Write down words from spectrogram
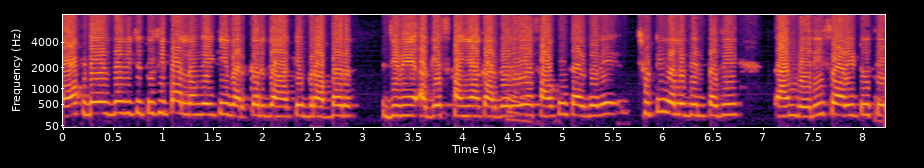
ਆਫ ਡੇਜ਼ ਦੇ ਵਿੱਚ ਤੁਸੀਂ ਭਾਲੋਗੇ ਕਿ ਵਰਕਰ ਜਾ ਕੇ ਬਰਾਬਰ ਜਿਵੇਂ ਅੱਗੇ ਸਫਾਈਆਂ ਕਰਦੇ ਰਹੇ ਜਾਂ ਸਭ ਕੁਝ ਕਰਦੇ ਰਹੇ ਛੁੱਟੀ ਵਾਲੇ ਦਿਨ ਤਾਂ ਜੀ I am very sorry to say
